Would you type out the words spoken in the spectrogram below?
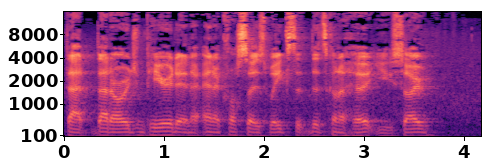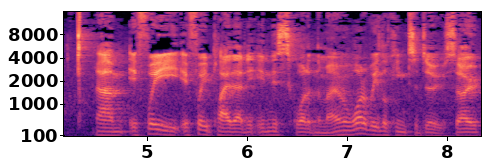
that that origin period and, and across those weeks that, that's going to hurt you. So um, if we if we play that in this squad at the moment, what are we looking to do? So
